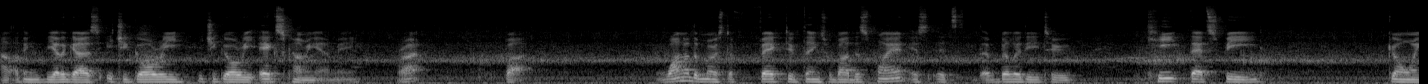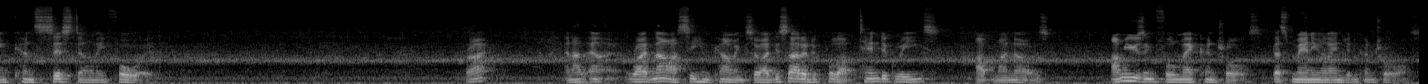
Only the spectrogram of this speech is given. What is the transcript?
I think the other guy is Ichigori, Ichigori X coming at me. Right? But one of the most effective things about this plane is its the ability to keep that speed going consistently forward. Right? And, I, and right now I see him coming, so I decided to pull up 10 degrees up my nose. I'm using full mech controls, that's manual engine controls.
